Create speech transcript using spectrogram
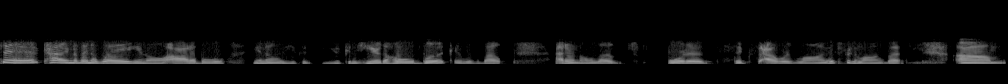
it kind of in a way, you know, audible. You know, you could you can hear the whole book. It was about I don't know, like four to six hours long. It's pretty long, but um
